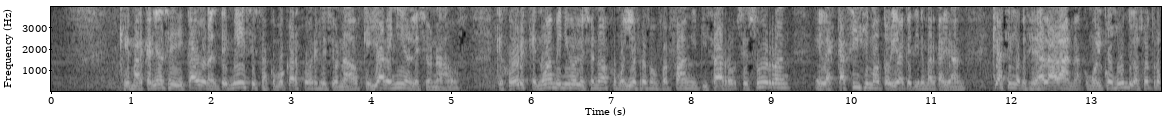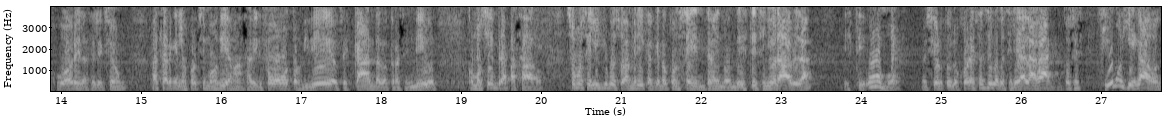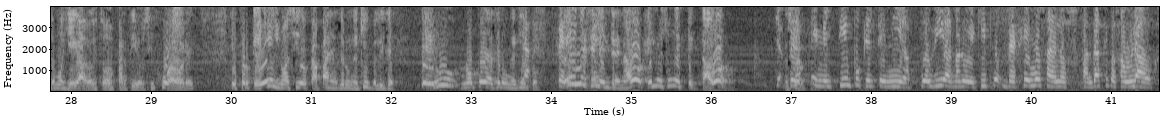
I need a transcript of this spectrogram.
que Marcarían se ha dedicado durante meses a convocar jugadores lesionados, que ya venían lesionados, que jugadores que no han venido lesionados como Jefferson Farfán y Pizarro se zurran en la escasísima autoridad que tiene Marcarían, que hacen lo que se les da la gana, como el común de los otros jugadores de la selección. Va a ser que en los próximos días van a salir fotos, videos, escándalos, trascendidos, como siempre ha pasado. Somos el equipo de Sudamérica que no concentra, en donde este señor habla, este humo, ¿no es cierto? Los jugadores hacen lo que se le da la gana. Entonces, si hemos llegado donde hemos llegado estos dos partidos sin jugadores, es porque él no ha sido capaz de hacer un equipo. Él dice, Perú no puede hacer un equipo. él es el entrenador, él no es un espectador. pero en el tiempo que él tenía podía armar un equipo, dejemos a los fantásticos a un lado,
